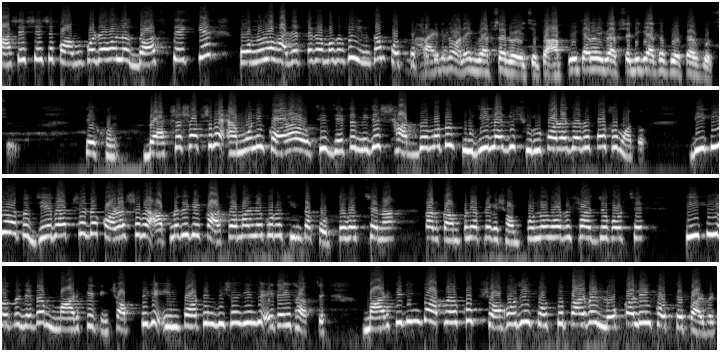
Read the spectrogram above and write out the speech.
মাসের শেষে কম করে হলো দশ থেকে পনেরো হাজার টাকার মতন করে ইনকাম করতে পারবেন অনেক ব্যবসা রয়েছে তো আপনি কেন এই ব্যবসাটিকে এত প্রেফার করছেন? দেখুন, ব্যবসা সবসময় এমনই করা উচিত যেটা নিজের সাধ্য মতো পুঁজি লাগিয়ে শুরু করা যাবে প্রথমত। দ্বিতীয়ত, যে ব্যবসাটা করার সময় আপনাদেরকে কাঁচামাল নিয়ে কোনো চিন্তা করতে হচ্ছে না, কারণ কোম্পানি আপনাকে সম্পূর্ণভাবে সাহায্য করছে। তৃতীয়ত, যেটা মার্কেটিং সব থেকে ইম্পর্টেন্ট বিষয় কিন্তু এটাই থাকছে। মার্কেটিংটা আপনারা খুব সহজেই করতে পারবেন লোকালি করতে পারবেন।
